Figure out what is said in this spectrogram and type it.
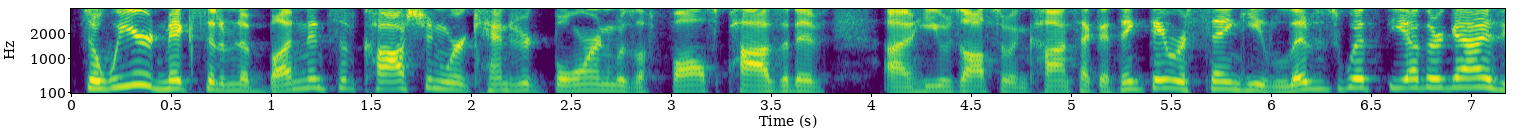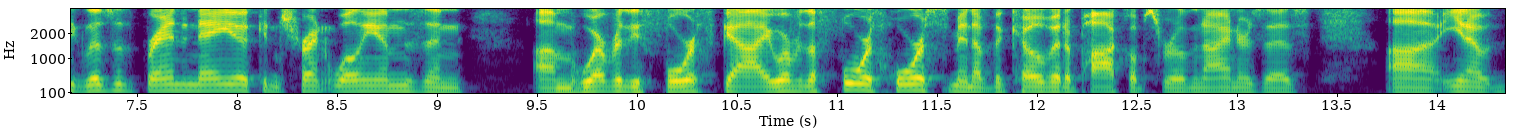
it's a weird mix of an abundance of caution where Kendrick Bourne was a false positive. Uh, he was also in contact. I think they were saying he lives with the other guys. He lives with Brandon Aiyuk and Trent Williams and um, whoever the fourth guy, whoever the fourth horseman of the COVID apocalypse for the Niners is. Uh, you know,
